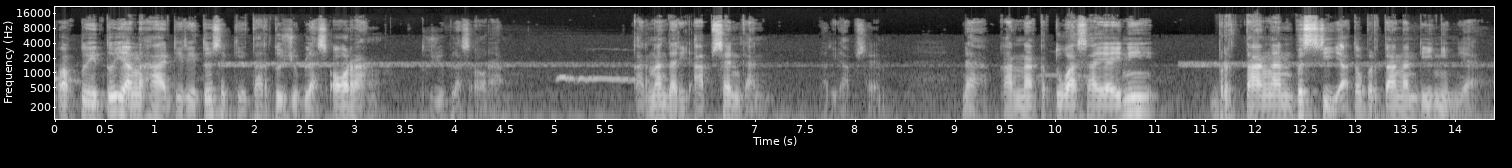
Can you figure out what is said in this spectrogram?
waktu itu yang hadir itu sekitar 17 orang. 17 orang. Karena dari absen kan, dari absen. Nah, karena ketua saya ini bertangan besi atau bertangan dingin ya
